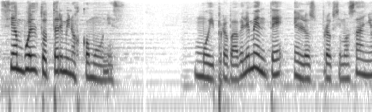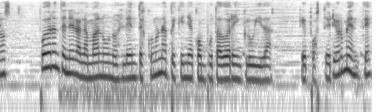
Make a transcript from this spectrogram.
se han vuelto términos comunes. Muy probablemente, en los próximos años, podrán tener a la mano unos lentes con una pequeña computadora incluida, que posteriormente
